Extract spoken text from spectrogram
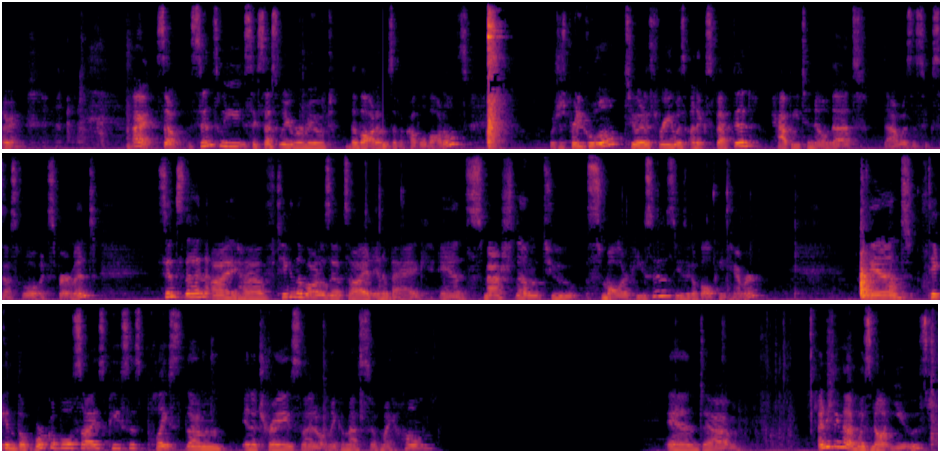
Okay. All right, so since we successfully removed the bottoms of a couple of bottles, which is pretty cool, two out of three was unexpected. Happy to know that that was a successful experiment. Since then, I have taken the bottles outside in a bag and smashed them to smaller pieces using a ball peen hammer. And taken the workable size pieces, placed them in a tray so I don't make a mess of my home. And um, anything that was not used,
